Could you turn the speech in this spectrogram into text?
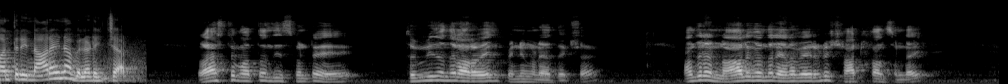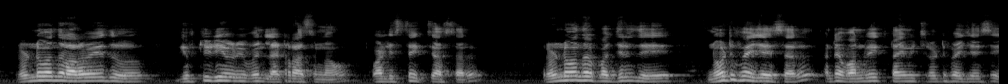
మంత్రి నారాయణ వెల్లడించారు. రాష్ట్ర మొత్తం తీసుకుంటే తొమ్మిది వందల అరవై ఐదు పెండింగ్ ఉన్నాయి అధ్యక్ష. అందులో నాలుగు వందల ఎనభై రెండు షార్ట్ ఫాల్స్ ఉన్నాయి. రెండు వందల అరవై ఐదు గిఫ్ట్ ఇవ్వని లెటర్ రాస్తున్నాము వాళ్ళు ఇస్తే ఇచ్చేస్తారు. రెండు వందల పద్దెనిమిది నోటిఫై చేశారు. అంటే వన్ వీక్ టైం ఇచ్చి నోటిఫై చేసి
